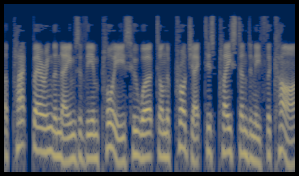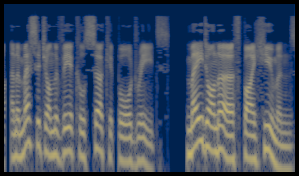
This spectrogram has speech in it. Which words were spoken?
A plaque bearing the names of the employees who worked on the project is placed underneath the car, and a message on the vehicle's circuit board reads, "Made on Earth by Humans."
